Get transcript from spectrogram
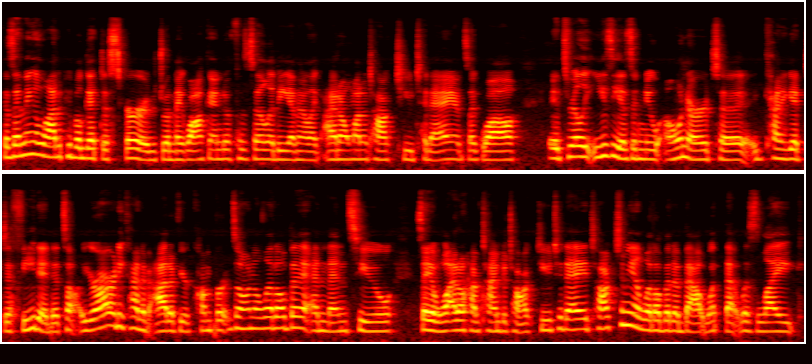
Because I think a lot of people get discouraged when they walk into a facility and they're like, I don't want to talk to you today. It's like, well, it's really easy as a new owner to kind of get defeated. It's you're already kind of out of your comfort zone a little bit, and then to say, "Well, I don't have time to talk to you today." Talk to me a little bit about what that was like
